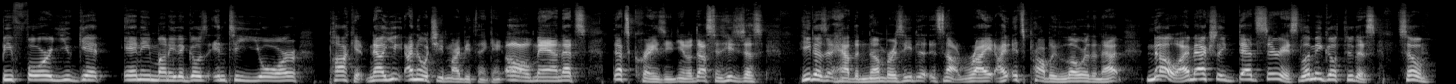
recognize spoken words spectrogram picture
before you get any money that goes into your pocket. Now, you, I know what you might be thinking. Oh man, that's that's crazy. You know, Dustin, he's just he doesn't have the numbers. He it's not right. I, it's probably lower than that. No, I'm actually dead serious. Let me go through this. So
